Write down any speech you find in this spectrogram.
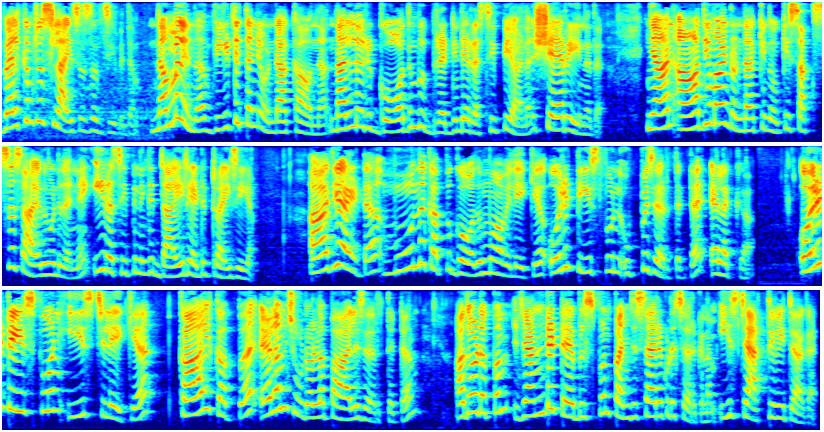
വെൽക്കം ടു സ്ലൈസസ് ഓഫ് ജീവിതം നമ്മൾ ഇന്ന് വീട്ടിൽ തന്നെ ഉണ്ടാക്കാവുന്ന നല്ലൊരു ഗോതമ്പ് ബ്രെഡിന്റെ റെസിപ്പിയാണ് ഷെയർ ചെയ്യുന്നത്. ഞാൻ ആദ്യമായിട്ട് ഉണ്ടാക്കി നോക്കി സക്സസ് ആയതുകൊണ്ട് തന്നെ ഈ റെസിപ്പി നിങ്ങൾക്ക് ധൈര്യമായിട്ട് ട്രൈ ചെയ്യാം. ആദ്യമായിട്ട് മൂന്ന് കപ്പ് ഗോതമ്പ് മാവിലേക്ക് ഒരു ടീസ്പൂൺ ഉപ്പ് ചേർത്തിട്ട് ഇളക്കുക. ഒരു ടീസ്പൂൺ ഈസ്റ്റിലേക്ക് കാൽ കപ്പ് ഇളം ചൂടുള്ള പാൽ ചേർത്തിട്ട് അതോടൊപ്പം രണ്ട് ടേബിൾ സ്പൂൺ പഞ്ചസാര കൂടെ ചേർക്കണം ഈസ്റ്റ് ആക്ടിവേറ്റ് ആകാൻ.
